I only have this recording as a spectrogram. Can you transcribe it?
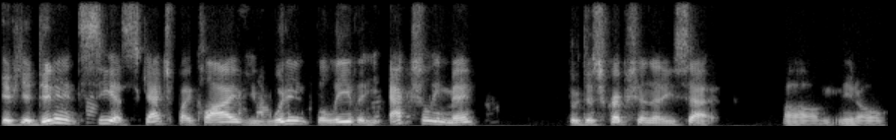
if you didn't see a sketch by Clive, you wouldn't believe that he actually meant the description that he said. Um, you know,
